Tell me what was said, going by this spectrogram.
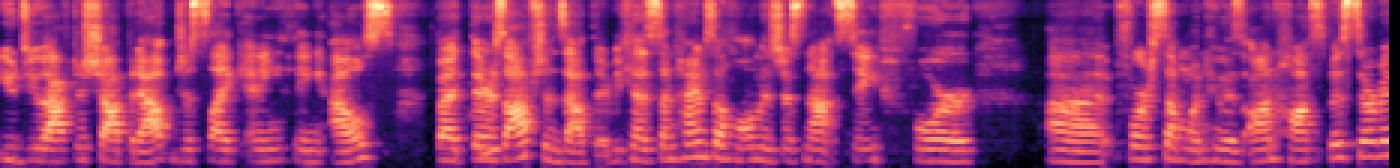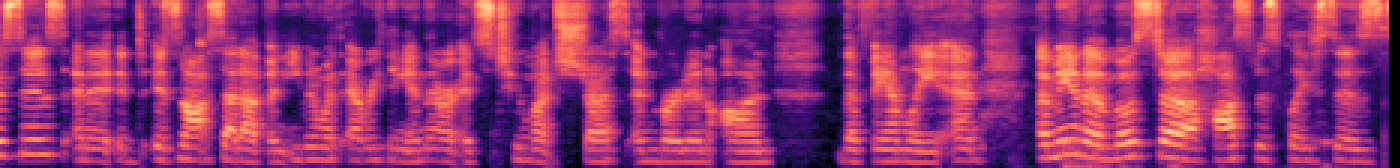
you do have to shop it out just like anything else but there's mm-hmm. options out there because sometimes a home is just not safe for uh, for someone who is on hospice services and it, it, it's not set up and even with everything in there it's too much stress and burden on the family and amanda most uh, hospice places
